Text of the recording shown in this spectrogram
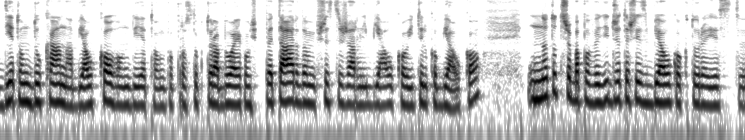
dietą Dukana, białkową dietą, po prostu, która była jakąś petardą i wszyscy żarli białko i tylko białko, no to trzeba powiedzieć, że też jest białko, które jest e,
